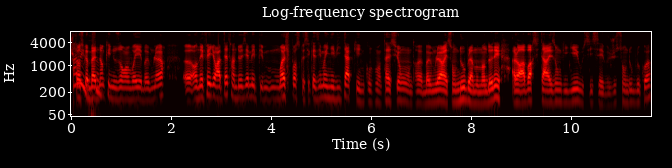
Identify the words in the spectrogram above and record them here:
Je Ah pense oui, que maintenant qu'ils nous ont envoyé Bummler, euh, en effet, il y aura peut-être un deuxième. Et puis, moi, je pense que c'est quasiment inévitable qu'il y ait une confrontation entre Bummler et son double à un moment donné. Alors, à voir si tu as raison, Guigui, ou si c'est juste son double ou quoi.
